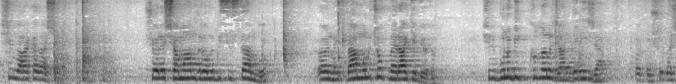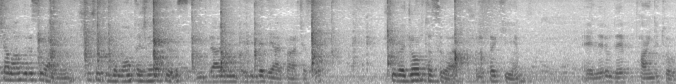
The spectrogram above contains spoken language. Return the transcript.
Şimdi arkadaşlar şöyle şamandıralı bir sistem bu. Örnek ben bunu çok merak ediyordum. Şimdi bunu bir kullanacağım, deneyeceğim. Bakın şurada şamandırası var bunun. Şu şekilde montajını yapıyoruz. İbrahim'in elinde diğer parçası. Şurada contası var. Şunu takayım. Ellerim de hep hangit oldu.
